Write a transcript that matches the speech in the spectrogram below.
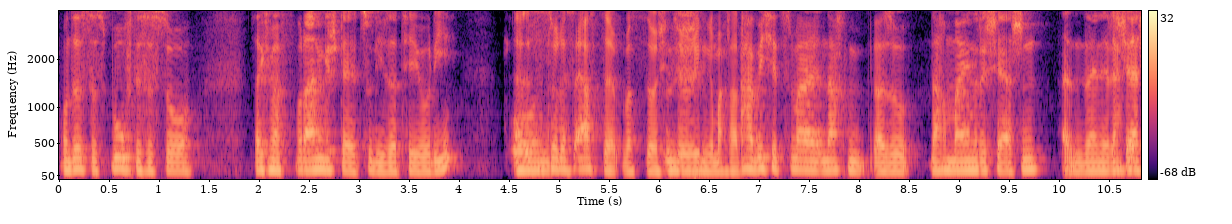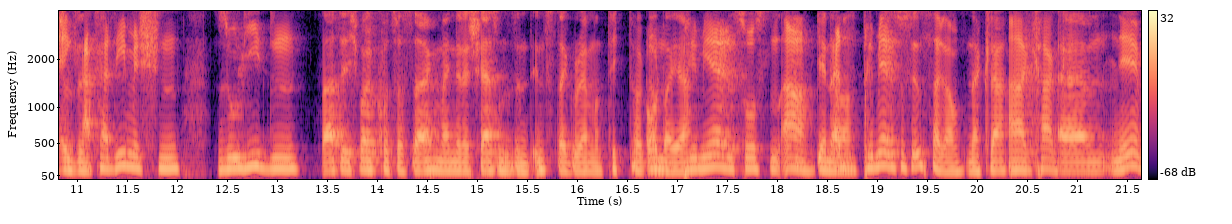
und das ist das Buch, das ist so, sag ich mal, vorangestellt zu dieser Theorie. Das Und- ist so das Erste, was solche Theorien gemacht hat. habe ich jetzt mal nach, also nach meinen Recherchen, also meine Nach Recherchen echt sind, akademischen, soliden warte, ich wollte kurz was sagen, meine Recherchen sind Instagram und TikTok, und aber ja, Primärressourcen. Ah, Genau. Also Primärressourcen Instagram. na klar. Ah, krank. Ähm, nee,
